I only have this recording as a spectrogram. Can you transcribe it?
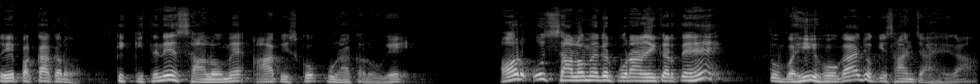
तो ये पक्का करो। कि कितने सालों में आप इसको पूरा करोगे? और उस सालों में अगर पूरा नहीं करते हैं तो वही होगा जो किसान चाहेगा।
